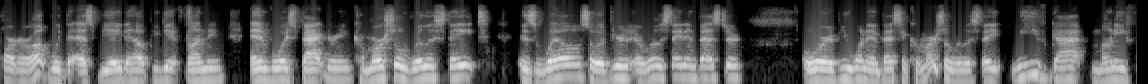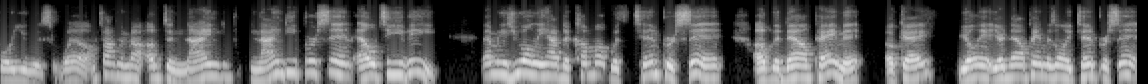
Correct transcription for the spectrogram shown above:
partner up with the SBA to help you get funding, invoice factoring, commercial real estate as well. So if you're a real estate investor, or if you want to invest in commercial real estate, we've got money for you as well. I'm talking about up to 90, 90% LTV. That means you only have to come up with 10% of the down payment. Okay. You only your down payment is only 10%,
